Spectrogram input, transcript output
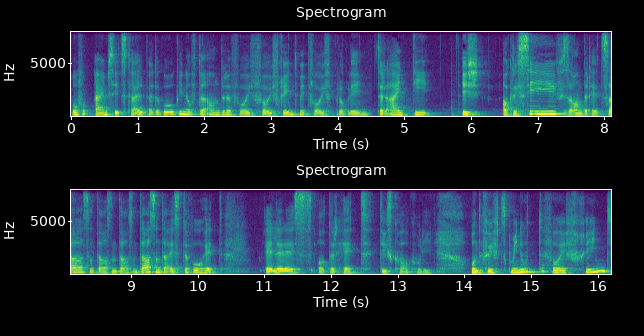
auf einem sitzt Teilpädagogin, auf der anderen fünf, fünf Kinder mit fünf Problemen. Der eine ist aggressiv, das andere hat das und das und das und das und eines davon hat LRS oder hat Dyskalkulie. Und 50 Minuten, fünf Kinder,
